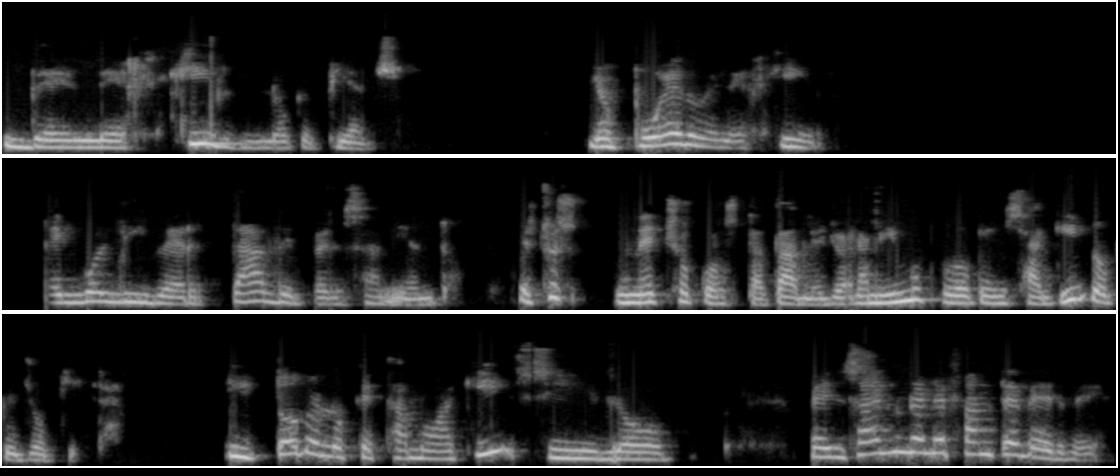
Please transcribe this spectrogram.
de elegir lo que pienso. Yo puedo elegir. Tengo libertad de pensamiento. Esto es un hecho constatable. Yo ahora mismo puedo pensar aquí lo que yo quiera. Y todos los que estamos aquí, si lo pensáis en un elefante verde,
